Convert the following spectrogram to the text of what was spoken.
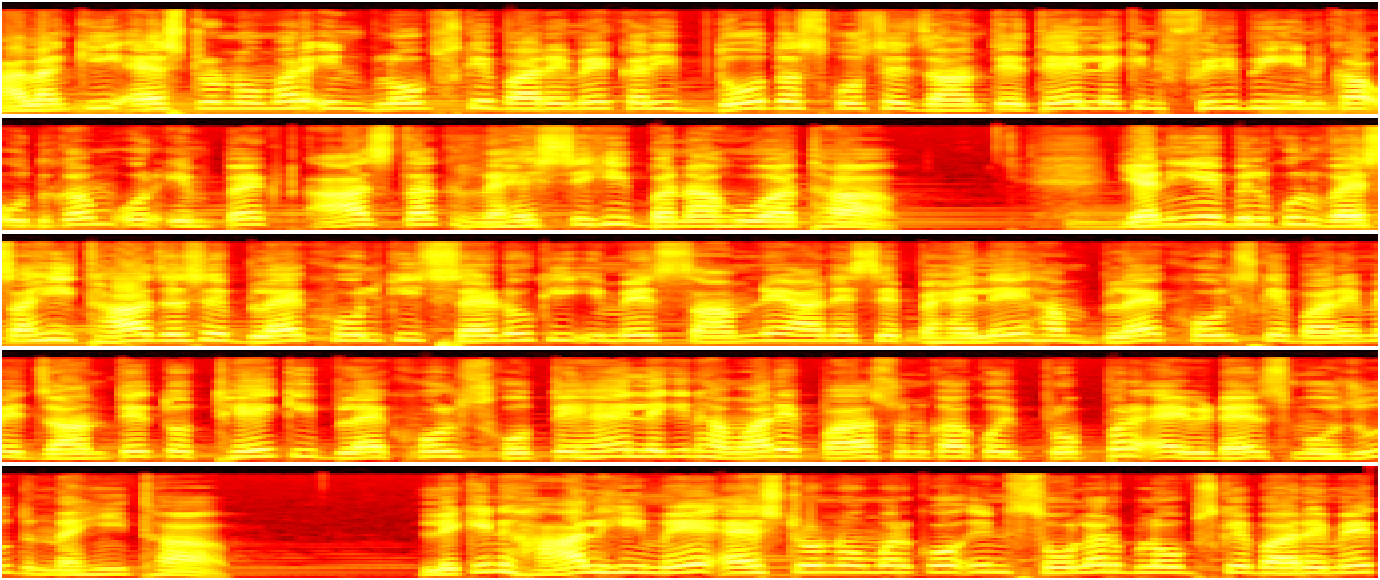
हालाँकि एस्ट्रोनोमर इन ब्लोब्स के बारे में करीब दो दशकों से जानते थे, लेकिन फिर भी इनका उद्गम और इम्पैक्ट आज तक रहस्य ही बना हुआ था। यानी ये बिल्कुल वैसा ही था जैसे ब्लैक होल की सैडो की इमेज सामने आने से पहले हम ब्लैक होल्स के बारे में जानते तो थे कि ब्लैक होल्स होते हैं, लेकिन हमारे पास उनका कोई प्रॉपर एविडेंस मौजूद नहीं था। लेकिन हाल ही में एस्ट्रोनोमर को इन सोलर ब्लोब्स के बारे में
